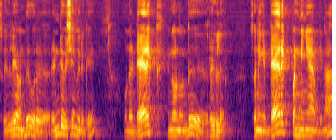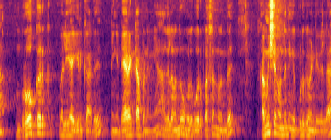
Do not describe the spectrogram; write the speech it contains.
ஸோ இதுலேயே வந்து ஒரு ரெண்டு விஷயம் இருக்குது ஒன்று டைரக்ட் இன்னொன்று வந்து ரெகுலர் ஸோ நீங்கள் டைரக்ட் பண்ணீங்க அப்படின்னா புரோக்கருக்கு வழியாக இருக்காது. நீங்கள் டைரெக்டாக பண்ணுவீங்க. அதில் வந்து உங்களுக்கு ஒரு பர்சன்ட் வந்து கமிஷன் வந்து நீங்கள் கொடுக்க வேண்டியதில்லை.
